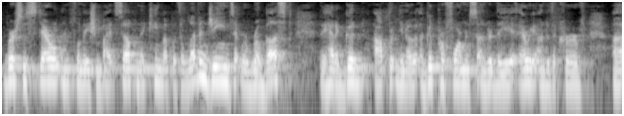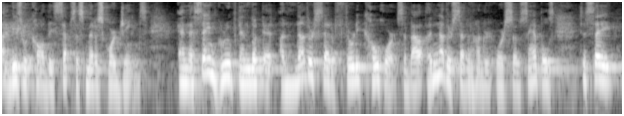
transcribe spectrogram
versus sterile inflammation by itself, and they came up with 11 genes that were robust they had a good, you know, a good performance under the area under the curve. Uh, and these were called the sepsis metascore genes. And the same group then looked at another set of 30 cohorts, about another 700 or so samples, to say,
